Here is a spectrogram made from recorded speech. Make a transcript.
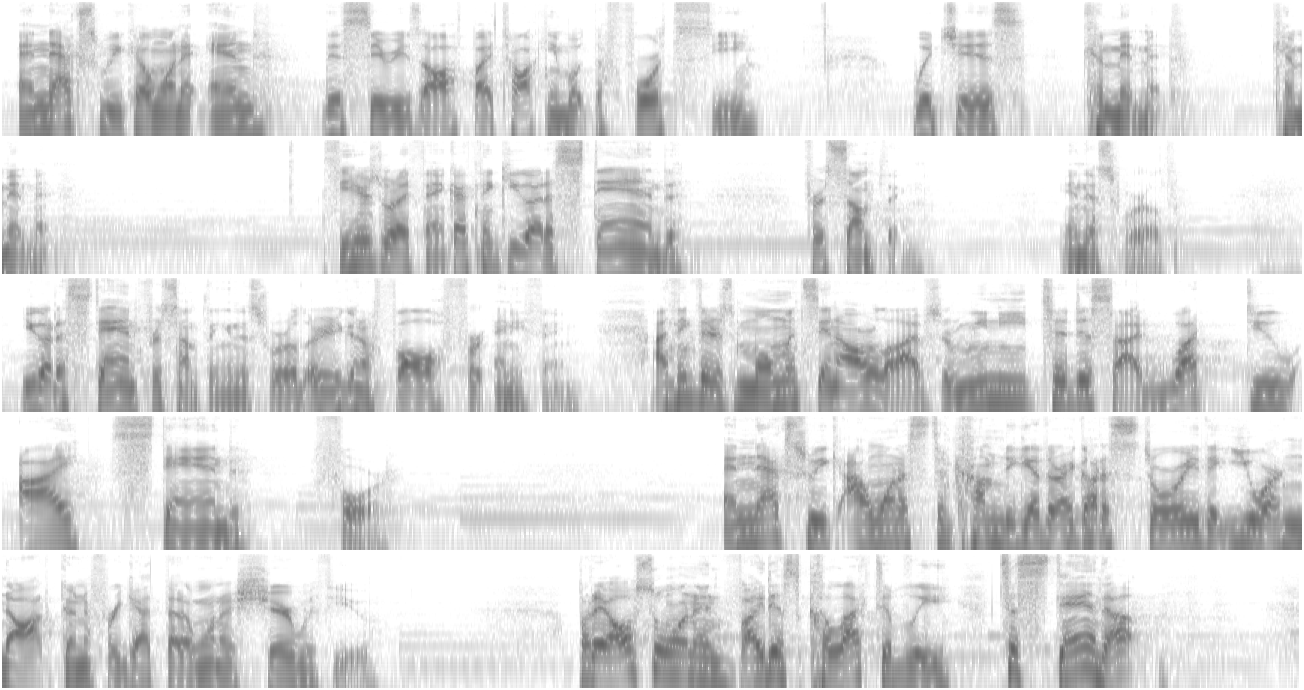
And next week, I want to end this series off by talking about the fourth C, which is commitment. Commitment. See, here's what I think I think you got to stand for something in this world. You got to stand for something in this world, or you're going to fall for anything. I think there's moments in our lives where we need to decide what do I stand for? And next week, I want us to come together. I got a story that you are not going to forget that I want to share with you. But I also want to invite us collectively to stand up,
